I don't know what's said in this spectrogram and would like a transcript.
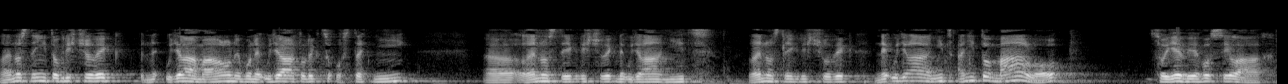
Lenost není to, když člověk udělá málo nebo neudělá tolik, co ostatní. Eh, lenost je, když člověk neudělá nic. Lenost je, když člověk neudělá nic, ani to málo, co je v jeho silách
